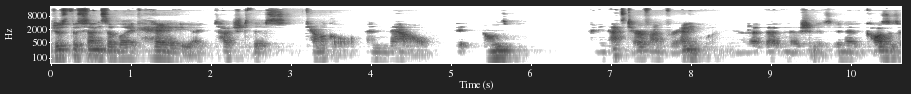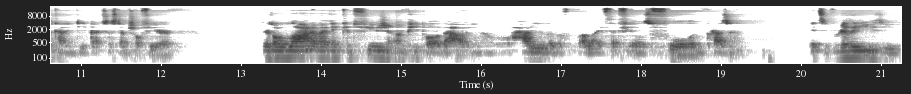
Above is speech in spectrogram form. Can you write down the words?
just the sense of like, hey, I touched this chemical and now it owns me. I mean, that's terrifying for anyone. That, that notion is, and it causes a kind of deep existential fear. there's a lot of I think confusion on people about you know how do you live a life that feels full and present. It's really easy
